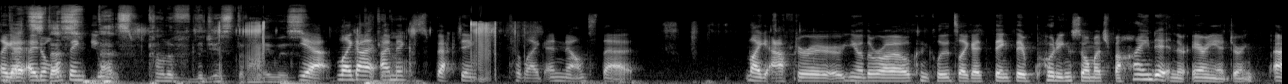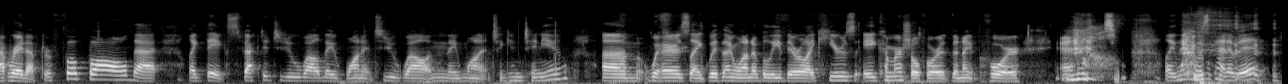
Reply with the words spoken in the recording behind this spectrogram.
Like I, I don't that's, think that's kind of the gist that I was. Yeah, like I, I'm up. expecting to like announce that like after you know the royal concludes like i think they're putting so much behind it and they're airing it during at, right after football that like they expect it to do well they want it to do well and they want it to continue um, whereas like with i want to believe they were like here's a commercial for it the night before and like that was kind of it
